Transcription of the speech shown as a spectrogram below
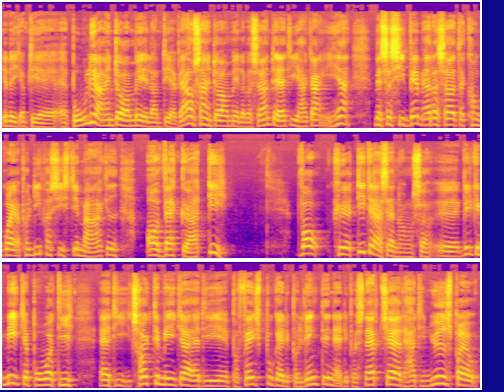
jeg ved ikke om det er boligejendomme, eller om det er erhvervsejendomme, eller hvad søren det er, de har gang i her, men så sige, hvem er der så, der konkurrerer på lige præcis det marked, og hvad gør de? Hvor kører de deres annoncer? Øh, hvilke medier bruger de? Er de i trygte medier? Er de øh, på Facebook? Er de på LinkedIn? Er de på Snapchat? Har de nyhedsbrev?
